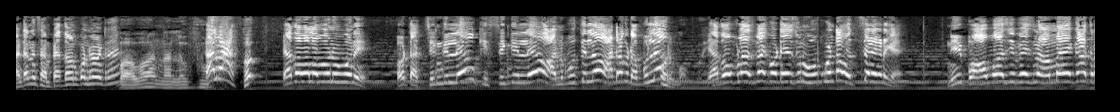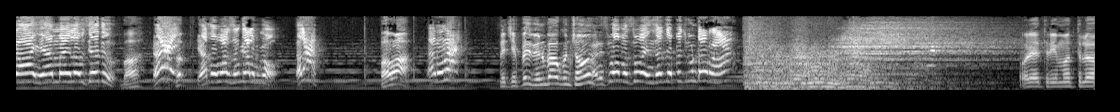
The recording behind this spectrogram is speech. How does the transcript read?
అంటే నేను చంపేద్దాం అనుకుంటున్నావు బావా నా లవ్. ఏదో నువ్వుని. ఓ టచ్చింగ్ లేవు కిస్సింగ్ లేవు అనుభూతి లేవు అటు డబ్బులు లేవు. ఏదో ఫ్లాష్ బ్యాక్ ఒకటి వేసుకుని ఊపుకుంటా వచ్చాడు ఇక్కడికి. నీ బాబుజీ వేసిన అమ్మాయి కాదురా ఏ అమ్మాయి లవ్ చేయదు. ఏదో వాసన కలుపుకో. అలా. బావా! నేను చెప్పేది విను కొంచెం. బాబు ఎంత చెప్పించుకుంటారా ఒరే త్రిమూర్తులు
